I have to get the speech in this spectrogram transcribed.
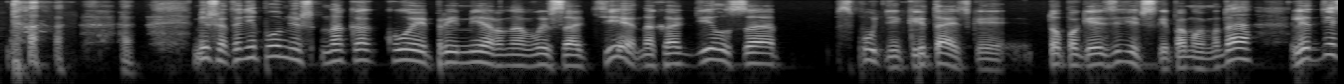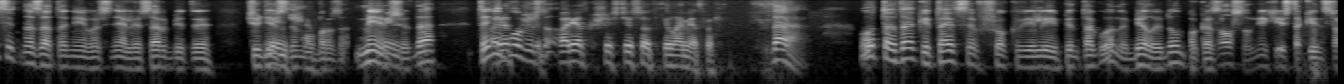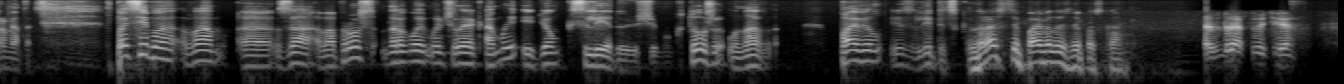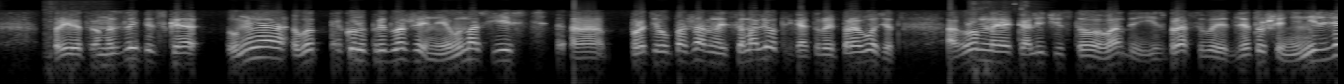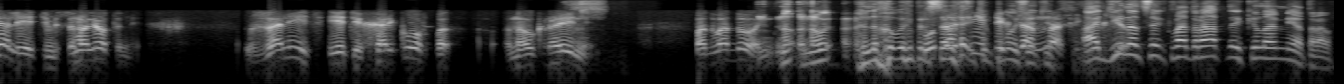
Миша, ты не помнишь, на какой примерно высоте находился спутник китайский, топогеозидический, по-моему, да? Лет 10 назад они его сняли с орбиты чудесным Меньше. образом. Меньше, Меньше. да? Ты порядка, не помнишь, что... Порядка 600 километров. Да, вот тогда китайцы в шок ввели Пентагон, и Белый дом показал, что у них есть такие инструменты. Спасибо вам э, за вопрос, дорогой мой человек. А мы идем к следующему. Кто же у нас? Павел из Липецка. Здравствуйте, Павел из Липецка. Здравствуйте. Привет вам из Липецка. У меня вот такое предложение. У нас есть э, противопожарные самолеты, которые провозят огромное количество воды и сбрасывает для тушения. Нельзя ли этими самолетами залить этих хорьков на Украине под водой. Ну, ну, вы, ну вы представляете площадь 11 квадратных километров.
